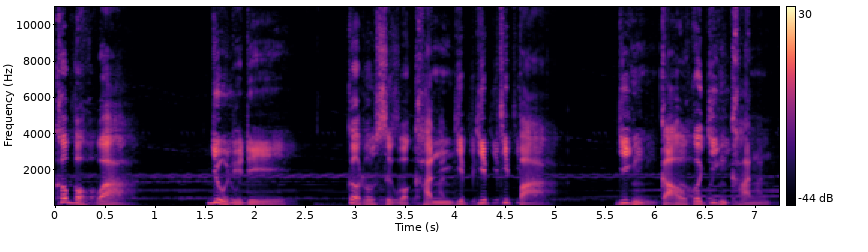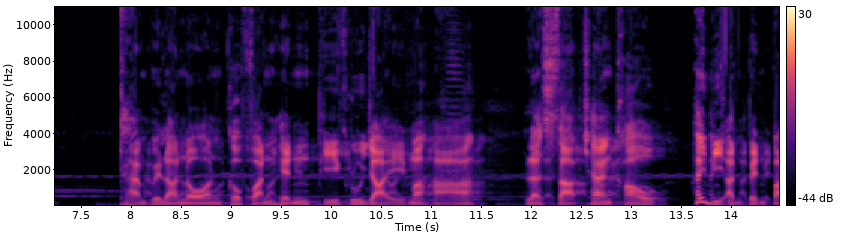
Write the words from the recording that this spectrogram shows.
เขาบอกว่า อยู่ดีๆ ก็รู้สึกว่าคันยิบยิบๆที่ปาก ยิ่งเกาก็ยิ่งคัน แถมเวลานอนก็ฝันเห็นผีครูใหญ่มาหา และสาบแช่งเขาให้มีอันเป็นไป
